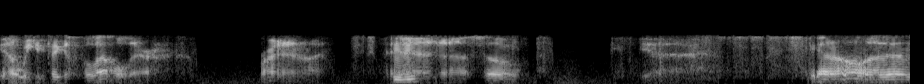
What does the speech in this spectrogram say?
you know we could pick up the level there, Brian and I. Mhm. And uh, so, yeah, you know, and then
